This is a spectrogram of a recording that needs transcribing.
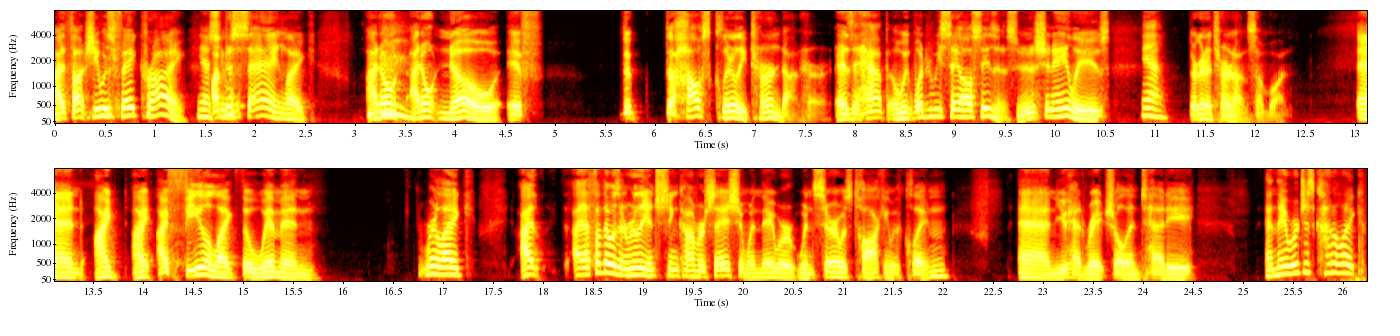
I thought she was fake crying. Yeah, I'm just was. saying, like, I don't, I don't know if the the house clearly turned on her as it happened. we- What did we say all season? As soon as Shanae leaves, yeah. they're going to turn on someone. And I, I, I feel like the women were like, I, I thought that was a really interesting conversation when they were, when Sarah was talking with Clayton and you had Rachel and Teddi and they were just kind of like,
